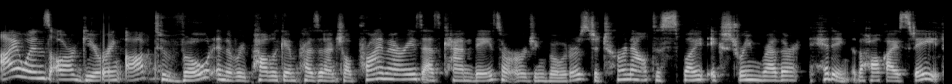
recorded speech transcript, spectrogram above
Iowans are gearing up to vote in the Republican presidential primaries as candidates are urging voters to turn out despite extreme weather hitting the Hawkeye state.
